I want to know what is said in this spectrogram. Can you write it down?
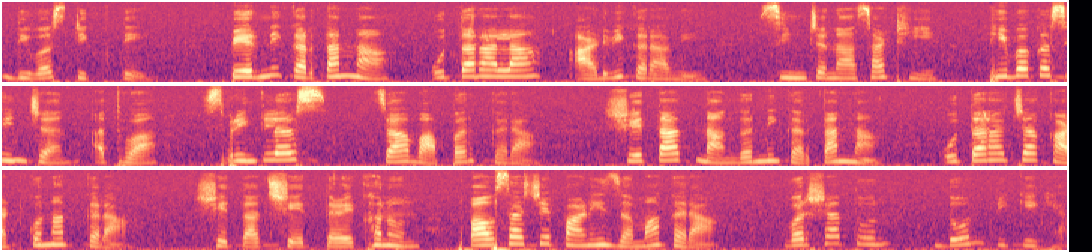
दिवस टिकते. पेरणी करताना उताराला आडवी करावी. सिंचनासाठी ठिबक सिंचन अथवा स्प्रिंकलर्सचा वापर करा. शेतात नांगरणी करताना उताराच्या काटकोनात करा. शेतात शेततळे खणून पावसाचे पाणी जमा करा. वर्षातून दोन पिके घ्या.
